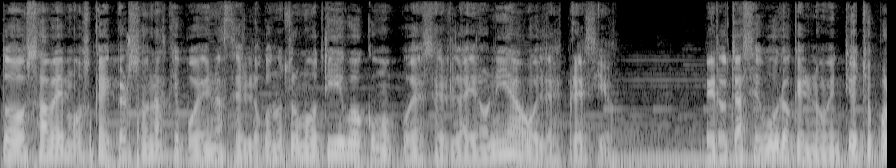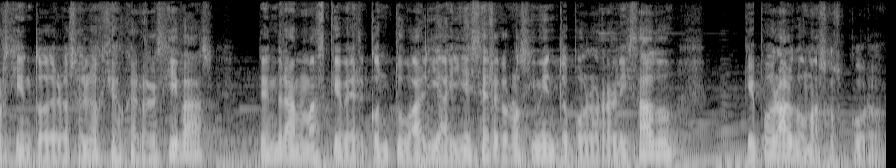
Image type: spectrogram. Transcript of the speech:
Todos sabemos que hay personas que pueden hacerlo con otro motivo como puede ser la ironía o el desprecio, pero te aseguro que el 98% de los elogios que recibas tendrán más que ver con tu valía y ese reconocimiento por lo realizado que por algo más oscuro.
